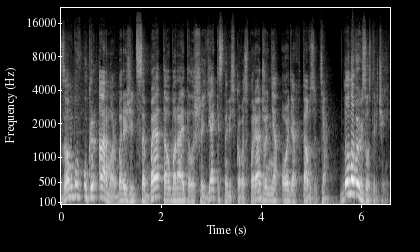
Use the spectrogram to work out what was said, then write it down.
З вами був Укрармор. Бережіть себе та обирайте лише якісне військове спорядження, одяг та взуття. До нових зустрічей!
